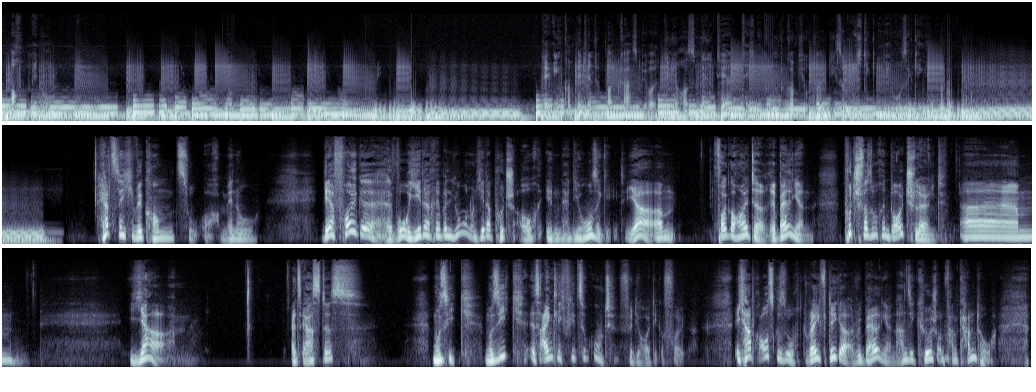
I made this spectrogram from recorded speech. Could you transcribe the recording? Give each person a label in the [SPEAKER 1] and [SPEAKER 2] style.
[SPEAKER 1] Och, Menno. Der inkompetente Podcast über Dinge aus Militär, Technik und Computer, die so richtig in die Hose gingen.
[SPEAKER 2] Herzlich willkommen zu Och Menno, der Folge, wo jeder Rebellion und jeder Putsch auch in die Hose geht. Ja, ähm, Folge heute, Rebellion, Putschversuch in Deutschland. Ähm, ja, als erstes Musik. Musik ist eigentlich viel zu gut für die heutige Folge. Ich habe rausgesucht Grave Digger, Rebellion, Hansi Kirsch und Van Canto.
